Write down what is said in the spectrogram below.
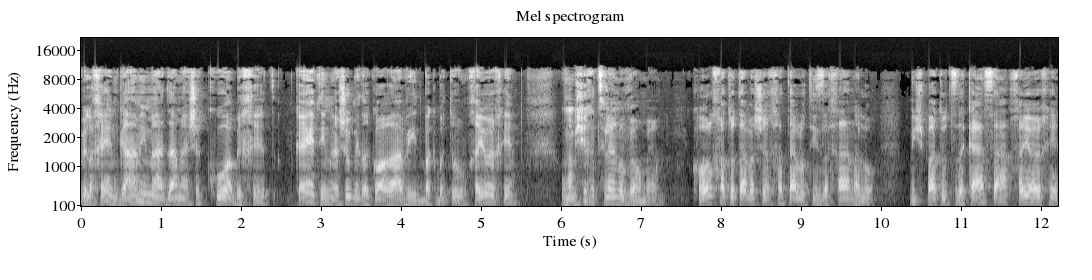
ולכן, גם אם האדם היה שקוע בחטא, כעת אם ישוב מדרכו הרעה וידבק בטוב, חיו יחיה. הוא ממשיך אצלנו ואומר, כל חטאותיו אשר חטא לו תזכרנה לו, משפט וצדקה עשה, חיו יחיה.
